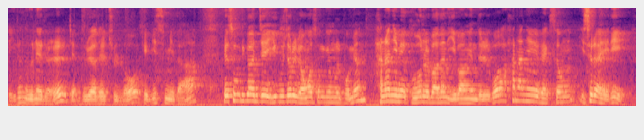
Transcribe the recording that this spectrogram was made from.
이런 은혜를 누려야 될 줄로 믿습니다. 그래서 우리가 이제 이 구절을 영어 성경을 보면 하나님의 구원을 받은 이방인들과 하나님의 백성 이스라엘이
